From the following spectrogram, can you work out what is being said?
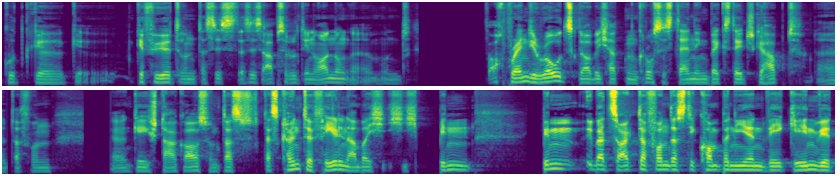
gut ge ge geführt und das ist, das ist absolut in Ordnung. Ähm, und auch Brandy Rhodes, glaube ich, hat ein großes Standing backstage gehabt. Äh, davon äh, gehe ich stark aus. Und das, das könnte fehlen, aber ich, ich, ich bin, bin überzeugt davon, dass die Company einen Weg gehen wird,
